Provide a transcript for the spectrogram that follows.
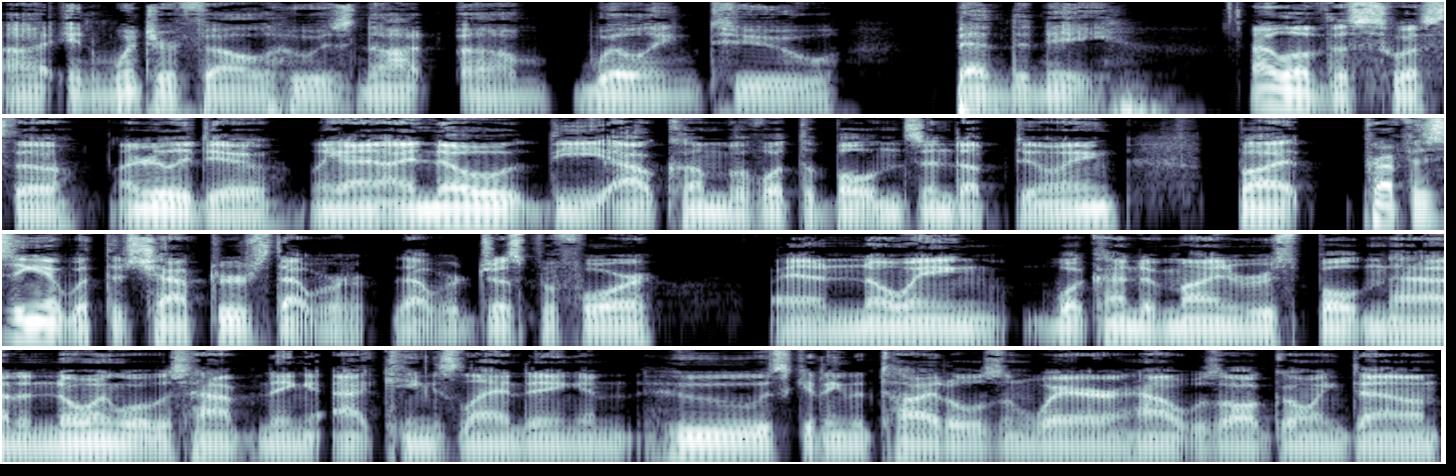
uh, in Winterfell who is not um, willing to bend the knee. I love this twist, though. I really do. Like, I, I know the outcome of what the Boltons end up doing, but prefacing it with the chapters that were that were just before, and knowing what kind of mind Roose Bolton had, and knowing what was happening at King's Landing, and who was getting the titles and where, and how it was all going down,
